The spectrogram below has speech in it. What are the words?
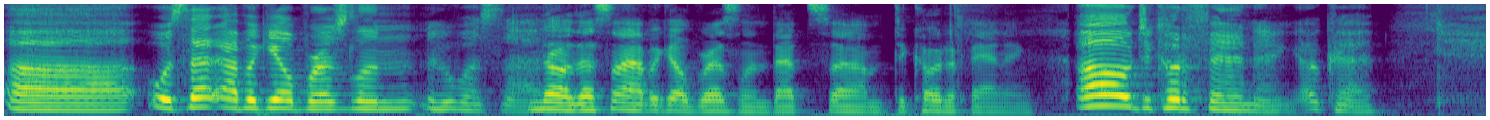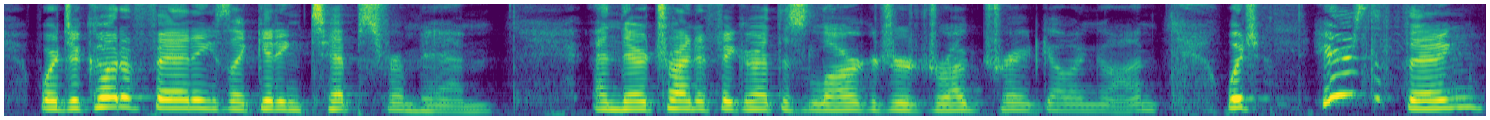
Uh, was that Abigail Breslin? Who was that? no, that's not Abigail Breslin. That's um, Dakota Fanning. Oh, Dakota Fanning. Okay. Where Dakota Fanning's like getting tips from him and they're trying to figure out this larger drug trade going on. Which, here's the thing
